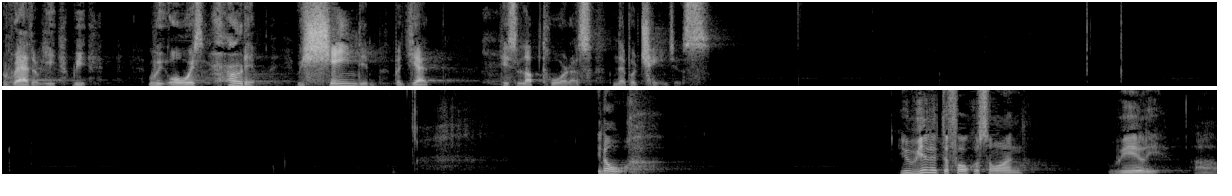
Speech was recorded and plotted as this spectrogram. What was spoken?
Rather, we, we, we always hurt Him, we shamed Him, but yet His love toward us never changes. You know, you really have to focus on really uh,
